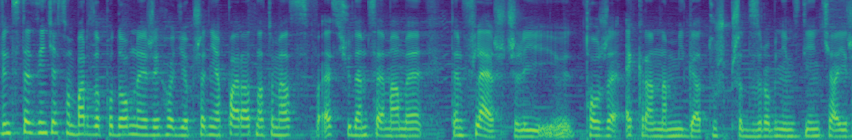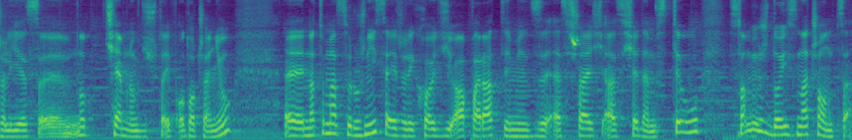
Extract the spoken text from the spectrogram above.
więc te zdjęcia są bardzo podobne, jeżeli chodzi o przedni aparat, natomiast w S7C mamy ten flash, czyli to, że ekran nam miga tuż przed zrobieniem zdjęcia, jeżeli jest e, no, ciemno gdzieś tutaj w otoczeniu. E, Natomiast różnice, jeżeli chodzi o aparaty między S6 a S7 z tyłu, są już dość znaczące.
